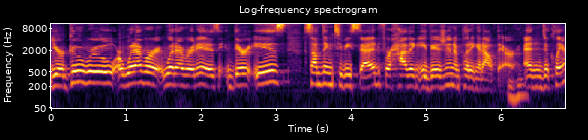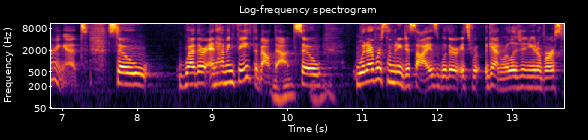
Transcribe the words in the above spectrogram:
your guru, or whatever whatever it is, there is something to be said for having a vision and putting it out there mm-hmm. and declaring it. So whether and having faith about that. Mm-hmm. So mm-hmm whatever somebody decides, whether it's again religion, universe,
